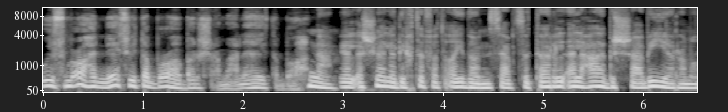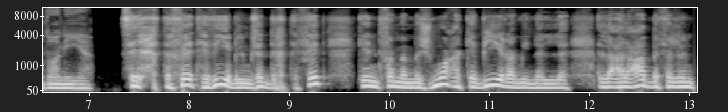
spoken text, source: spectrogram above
ويسمعوها الناس ويتبعوها برشا معناها يتبعوها. نعم. الأشياء التي اختفت أيضا سعد ستار الألعاب الشعبية الرمضانية. صحيح اختفت. هذه بالمجد اختفت. كانت فما مجموعة كبيرة من الألعاب مثلا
